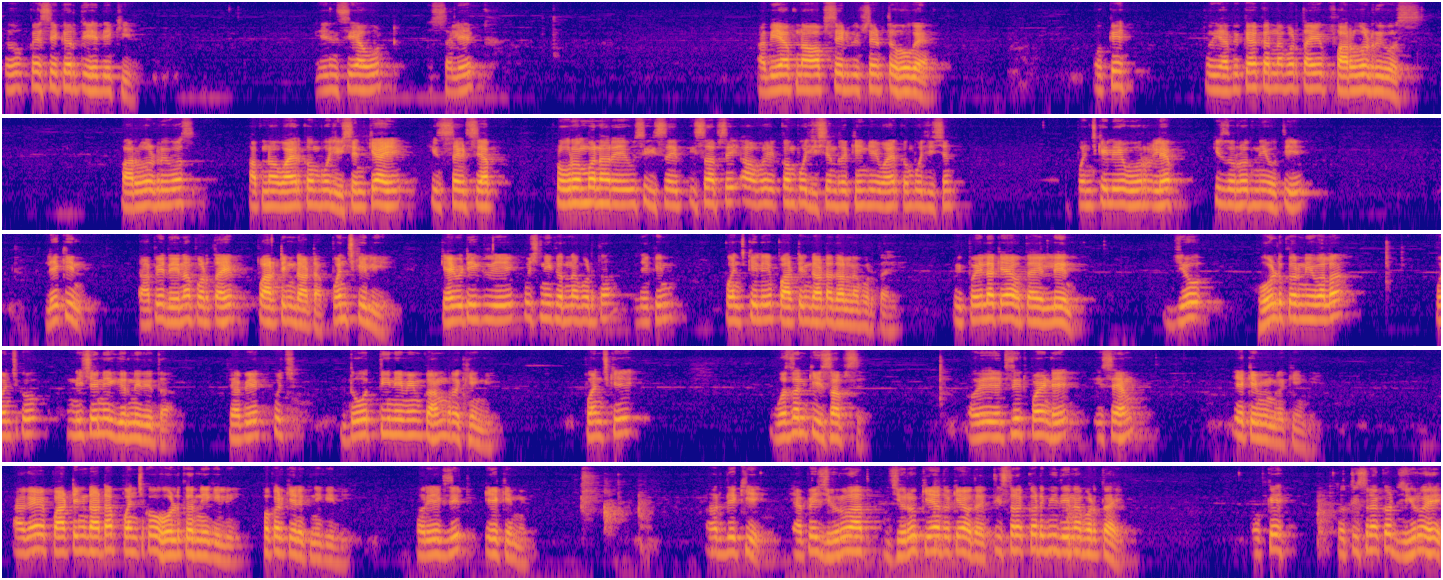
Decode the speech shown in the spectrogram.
तो कैसे करते हैं देखिए। इन सी आउट सेलेक्ट अभी अपना ऑफ़ साइड वेबसाइट तो हो गया। ओके तो यहाँ पे क्या करना पड़ता है? फॉरवर्ड रिवर्स फॉरवर्ड रिवर्स अपना वायर कंपोजिशन क्या है? किस साइड से आप प्रोग्राम बना रहे हैं, उसी हिसाब से आप कंपोजिशन रखेंगे वायर कंपोजिशन पंच के लिए ओवरलैप की ज़रूरत नहीं होती है। लेकिन यहाँ पे देना पड़ता है पार्टिंग डाटा पंच के लिए। कैविटी के लिए कुछ नहीं करना पड़ता, लेकिन पंच के लिए पार्टिंग डाटा डालना पड़ता है। तो पहला क्या होता है? लेंथ जो होल्ड करने वाला पंच को नीचे नहीं गिरने देता। यहाँ पे कुछ दो तीन एम एम का हम रखेंगे, पंच के वज़न के हिसाब से, और ये एग्जिट पॉइंट है, इसे हम एक एम एम रखेंगे। आ गए पार्टिंग डाटा पंच को होल्ड करने के लिए, पकड़ के रखने के लिए, और एग्जिट एक एम और देखिए, यहाँ पे ज़ीरो आप ज़ीरो किया तो क्या होता है? तीसरा कट भी देना पड़ता है। ओके तो तीसरा कट ज़ीरो है।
